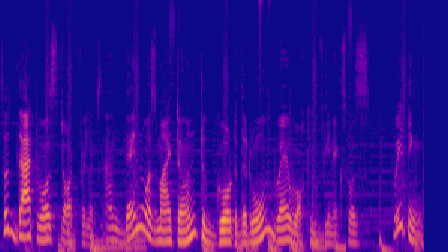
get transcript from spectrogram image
So that was Todd Phillips, and then was my turn to go to the room where Joaquin Phoenix was waiting.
